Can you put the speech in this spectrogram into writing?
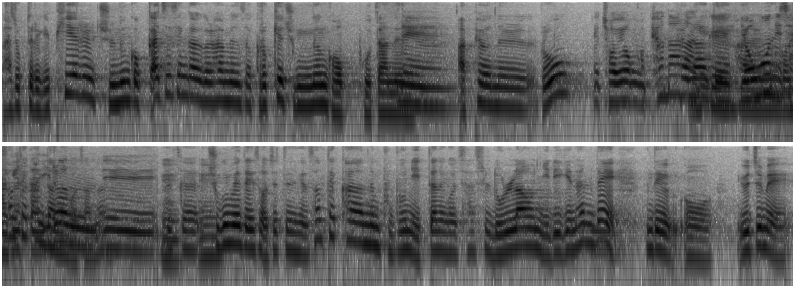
가족들에게 피해를 주는 것까지 생각을 하면서 그렇게 죽는 것보다는 네. 아편으로 조용 편안하게 편하게 가는 영원히 걸 자겠다 선택한다는 이런 거잖아요. 예. 그러니까 예. 죽음에 대해서 어쨌든 선택하는 부분이 있다는 건 사실 놀라운 일이긴 한데 근데 어 요즘에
